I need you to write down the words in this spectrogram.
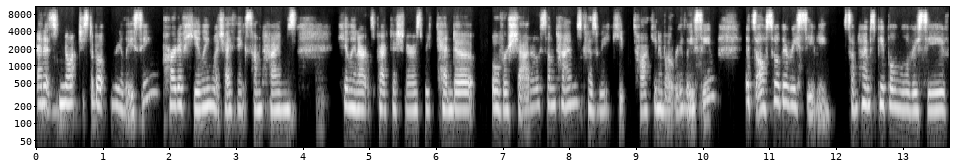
and it's mm. not just about releasing part of healing which i think sometimes healing arts practitioners we tend to overshadow sometimes because we keep talking about releasing it's also the receiving sometimes people will receive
